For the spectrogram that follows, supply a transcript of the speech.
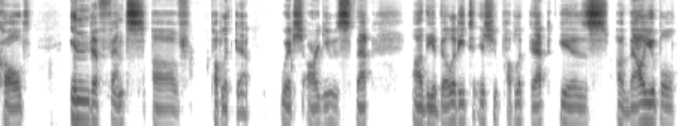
called In Defense of Public Debt, which argues that uh, the ability to issue public debt is a valuable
